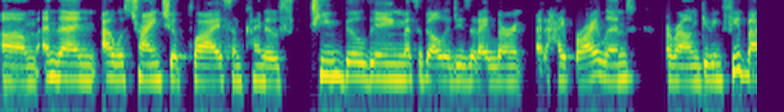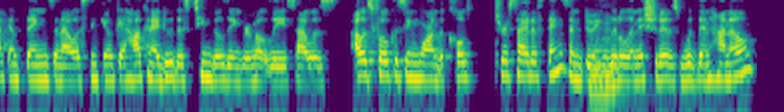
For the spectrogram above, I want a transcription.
um, and then I was trying to apply some kind of team building methodologies that I learned at Hyper Island around giving feedback and things. And I was thinking, okay, how can I do this team building remotely? So I was I was focusing more on the culture side of things and doing Mhm. little initiatives within Hanno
